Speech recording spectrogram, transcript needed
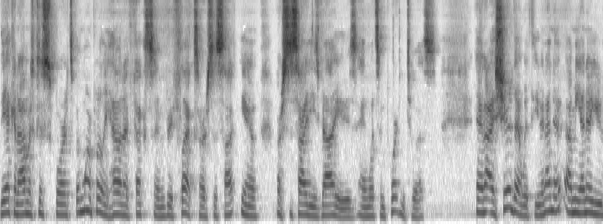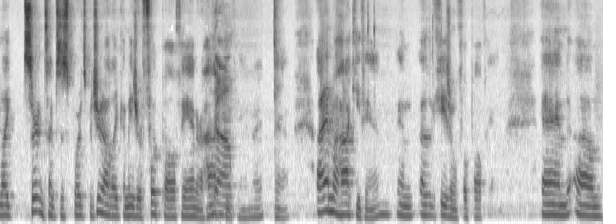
the economics of sports, but more importantly, how it affects and reflects our society, you know, our society's values and what's important to us. And I shared that with you. And I know, I mean, I know you like certain types of sports, but you're not like a major football fan or hockey No. fan, right? Yeah. I am a hockey fan and an occasional football fan. And um,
